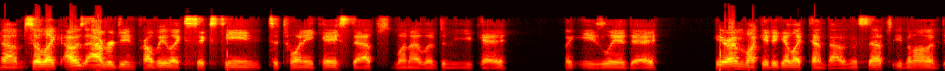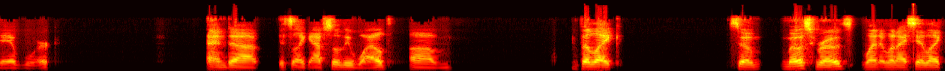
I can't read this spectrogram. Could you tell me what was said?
Um, so like I was averaging probably like 16 to 20k steps when I lived in the UK, like easily a day. Here I'm lucky to get like 10,000 steps even on a day of work. And uh, it's like absolutely wild. Um, but like so most roads when when I say like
